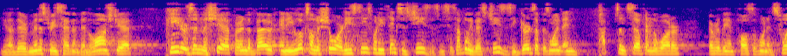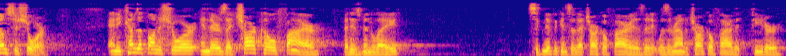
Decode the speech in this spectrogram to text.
you know, their ministries haven't been launched yet. Peter's in the ship or in the boat and he looks on the shore and he sees what he thinks is Jesus. He says, I believe that's Jesus. He girds up his loins and pops himself in the water, ever the impulsive one, and swims to shore. And he comes up on the shore and there's a charcoal fire that has been laid significance of that charcoal fire is that it was around a charcoal fire that Peter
